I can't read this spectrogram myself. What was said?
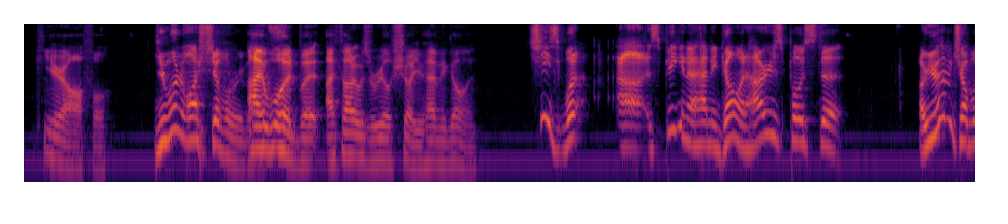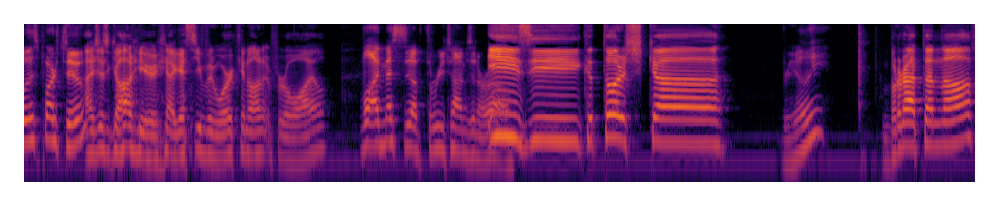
You're awful. You wouldn't watch Chivalry Butts. I would, but I thought it was a real show. You had me going. Jeez, what? Uh, speaking of having going, how are you supposed to? Are you having trouble with this part too? I just got here. I guess you've been working on it for a while. well, I messed it up three times in a row. Easy, Katorshka. Really? Bratanov.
